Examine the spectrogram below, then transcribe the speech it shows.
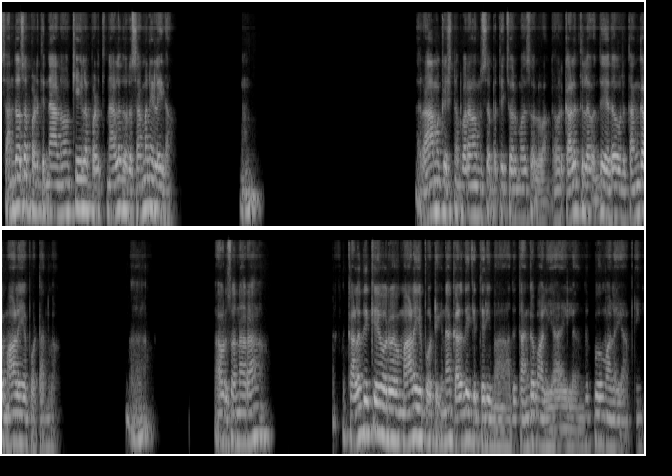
சந்தோஷப்படுத்தினாலும் கீழே படுத்தினாலும் அது ஒரு சமநிலை தான் ராமகிருஷ்ண பரமஹம்ச பத்தி சொல்லும்போது சொல்லுவாங்க அவர் கழுத்துல வந்து ஏதோ ஒரு தங்க மாலையை போட்டாங்களாம். அவர் சொன்னாரா கழுதைக்கு ஒரு மாலையை போட்டிங்கன்னா கழுதைக்கு தெரியுமா? அது தங்க மாலையா இல்லை வந்து பூ மாலையா அப்படின்னு.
